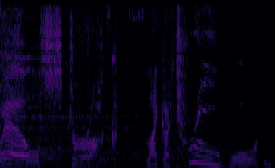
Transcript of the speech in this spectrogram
Well struck, like a true warden.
